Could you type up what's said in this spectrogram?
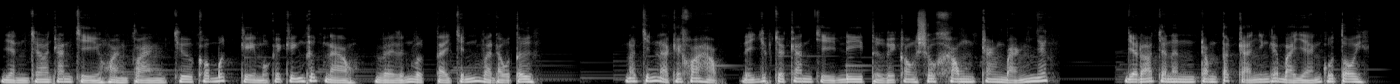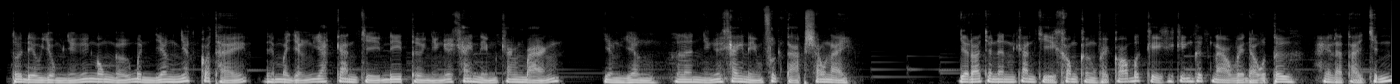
dành cho các anh chị hoàn toàn chưa có bất kỳ một cái kiến thức nào về lĩnh vực tài chính và đầu tư nó chính là cái khóa học để giúp cho các anh chị đi từ cái con số không căn bản nhất. Do đó cho nên trong tất cả những cái bài giảng của tôi tôi đều dùng những cái ngôn ngữ bình dân nhất có thể để mà dẫn dắt các anh chị đi từ những cái khái niệm căn bản, dần dần lên những cái khái niệm phức tạp sau này. Do đó cho nên các anh chị không cần phải có bất kỳ cái kiến thức nào về đầu tư hay là tài chính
